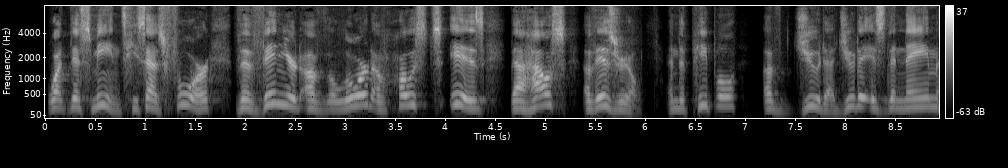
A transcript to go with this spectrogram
what this means. He says, For the vineyard of the Lord of hosts is the house of Israel, and the people of Judah. Judah is the name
